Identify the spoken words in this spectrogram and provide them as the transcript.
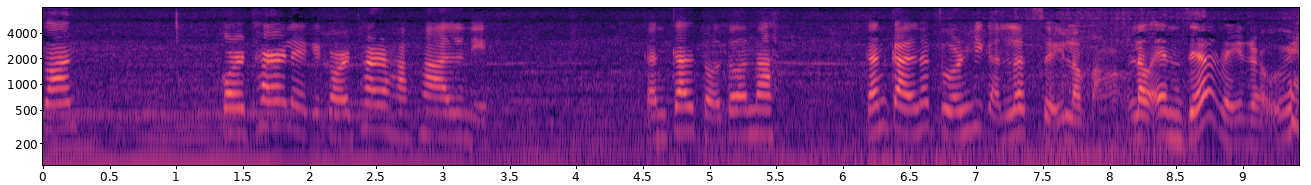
chan cor thar le cái cor thar ha ha le ni kan kal to do na kan kal na tur hi kan la sui la bang lo en zel ve rồi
